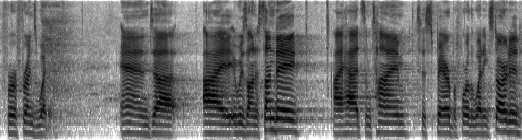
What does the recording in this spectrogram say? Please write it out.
for a friend's wedding. And uh, I, it was on a Sunday. I had some time to spare before the wedding started.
